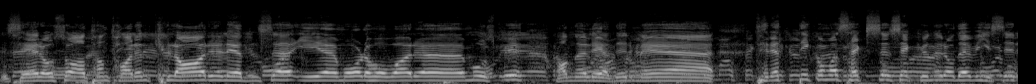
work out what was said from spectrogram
Vi ser også at han tar en klar ledelse i eh, mål, Håvard eh, Mosby. Han leder med 30,6 sekunder, og det viser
